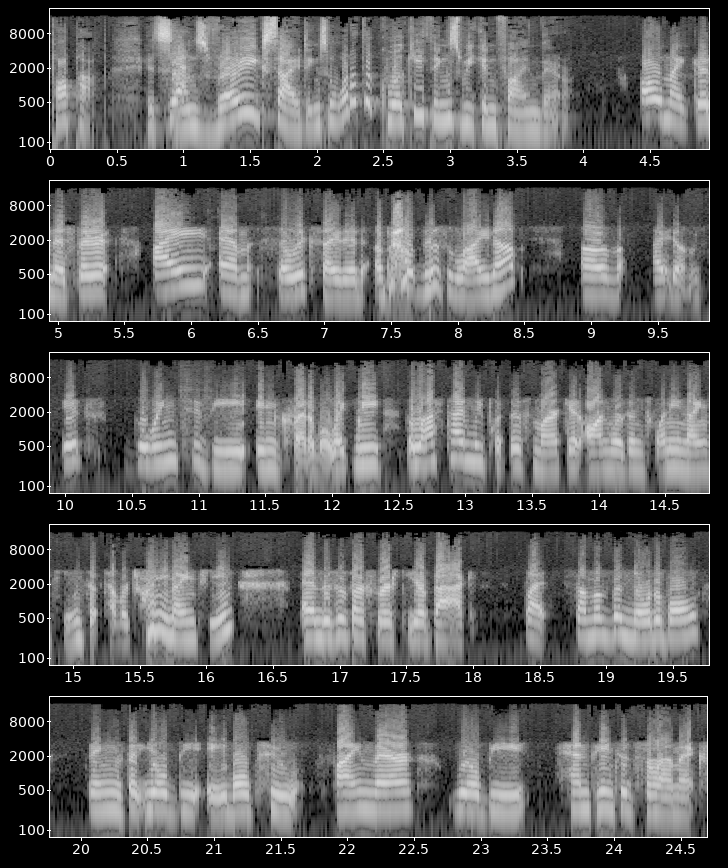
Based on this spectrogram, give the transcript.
pop up. It sounds very exciting. So, what are the quirky things we can find there? Oh my goodness, there I am so excited about this lineup of items. It's going to be incredible. Like we the last time we put this market on was in 2019, September 2019, and this is our first year back, but some of the notable things that you'll be able to find there will be hand painted ceramics,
